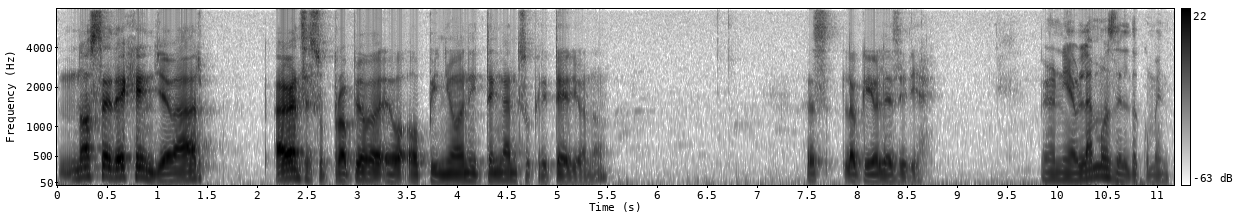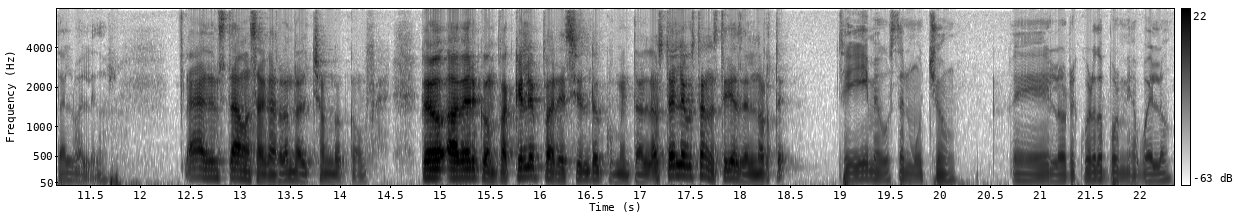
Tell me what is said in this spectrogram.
no se dejen llevar, háganse su propia eh, opinión y tengan su criterio, ¿no? Es lo que yo les diría. Pero ni hablamos del documental valedor. Ah, estábamos agarrando al chongo, compa. Pero, a ver, compa, ¿qué le pareció el documental? ¿A usted le gustan los Tigres del Norte? Sí, me gustan mucho. Eh, lo recuerdo por mi abuelo.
